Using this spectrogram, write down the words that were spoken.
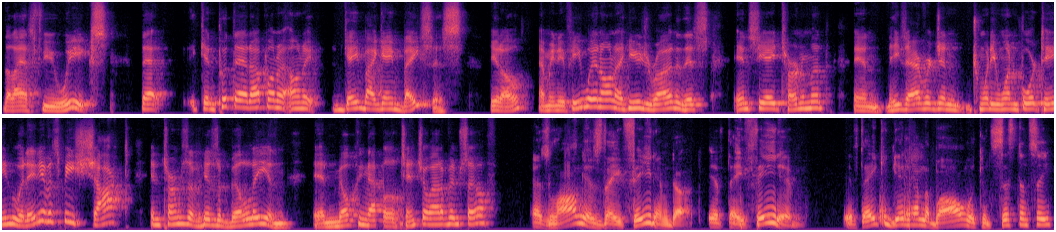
the last few weeks that can put that up on a on a game by game basis. You know, I mean, if he went on a huge run in this NCAA tournament and he's averaging 21 14, would any of us be shocked in terms of his ability and and milking that potential out of himself? As long as they feed him, Duck. If they feed him, if they can get him the ball with consistency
